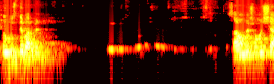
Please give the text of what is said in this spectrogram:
তো বুঝতে পারবেন। সাউন্ডের সমস্যা?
